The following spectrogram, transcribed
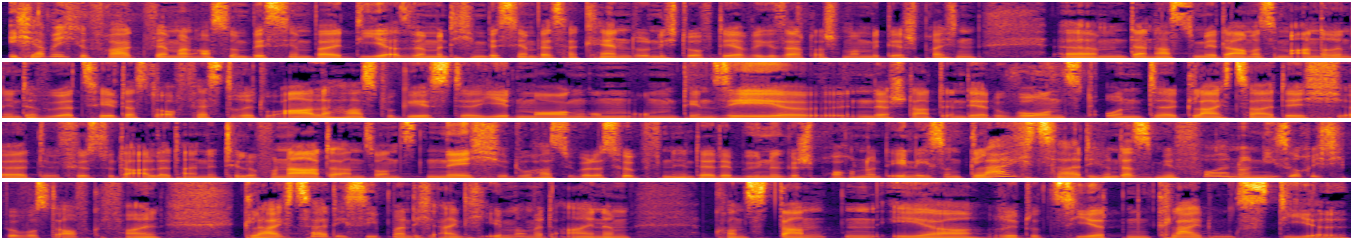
Ich habe mich gefragt, wenn man auch so ein bisschen bei dir, also wenn man dich ein bisschen besser kennt und ich durfte ja wie gesagt auch schon mal mit dir sprechen, ähm, dann hast du mir damals im anderen Interview erzählt, dass du auch feste Rituale hast. Du gehst äh, jeden Morgen um, um den See äh, in der Stadt, in der du wohnst und äh, gleichzeitig äh, führst du da alle deine Telefonate, ansonsten nicht. Du hast über das Hüpfen hinter der Bühne gesprochen und ähnliches und gleichzeitig, und das ist mir vorher noch nie so richtig bewusst aufgefallen, gleichzeitig sieht man dich eigentlich immer mit einem konstanten, eher reduzierten Kleidungsstil.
